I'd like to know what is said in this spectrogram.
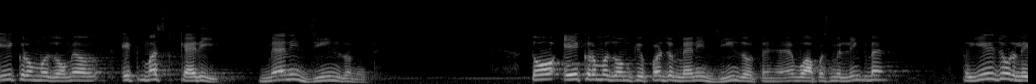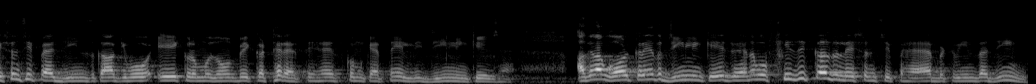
एक क्रोमोजोम है it must carry many genes on it तो एक क्रोमोजोम के ऊपर जो मैनी जीन्स होते हैं, वो आपस में लिंक्ड है। तो ये जो रिलेशनशिप है जीन्स का, कि वो एक क्रोमोजोम पे इकट्ठे रहते हैं, इसको हम कहते हैं जीन लिंकेज है। अगर आप गौर करें तो जीन लिंकेज जो है ना, वो फ़िज़िकल रिलेशनशिप है बिटवीन द जीन्स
